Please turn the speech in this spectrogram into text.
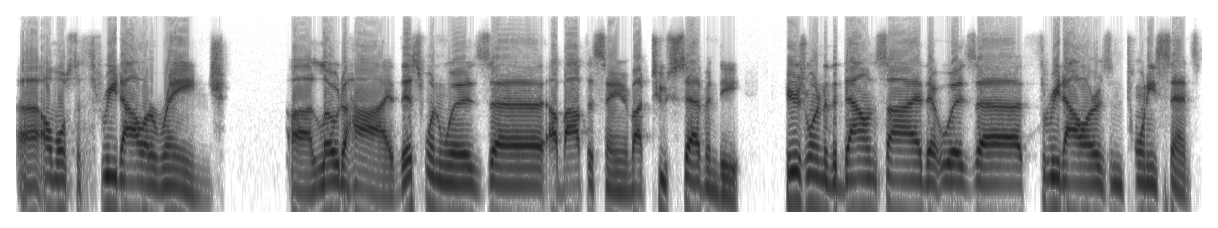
uh, almost a three dollar range, uh, low to high. This one was uh, about the same, about two seventy. Here's one to the downside that was uh, three dollars and twenty cents.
